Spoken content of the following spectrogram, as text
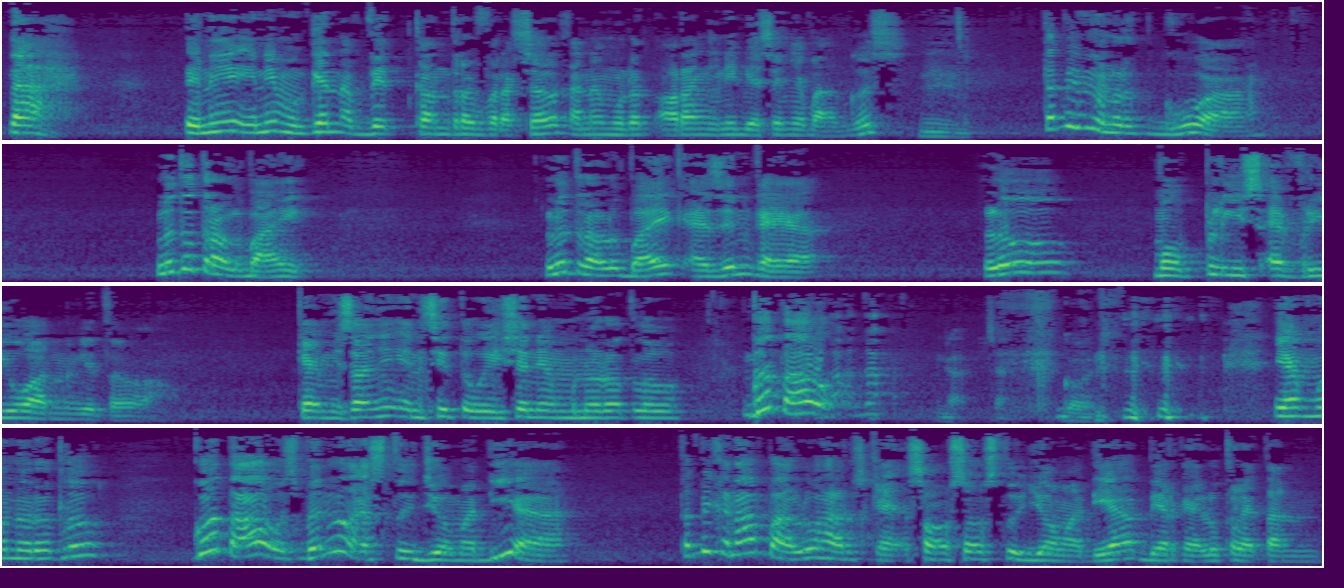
nah ini ini mungkin a bit controversial karena menurut orang ini biasanya bagus. Hmm. Tapi menurut gua, lu tuh terlalu baik. Lu terlalu baik as in kayak lu mau please everyone gitu. Kayak misalnya in situation yang menurut lu, gua tahu Enggak, enggak, bisa. Yang menurut lu, gue tahu sebenarnya lu gak setuju sama dia. Tapi kenapa lu harus kayak sok-sok setuju sama dia biar kayak lu kelihatan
